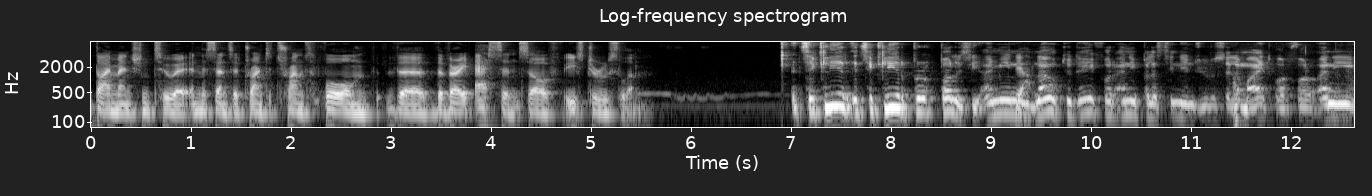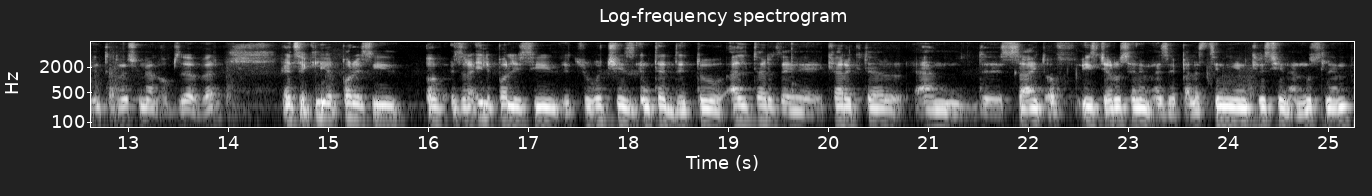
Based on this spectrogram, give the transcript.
dimension to it in the sense of trying to transform the the very essence of East Jerusalem. It's a clear it's a clear policy. I mean, yeah. now today for any Palestinian Jerusalemite or for any international observer, it's a clear policy of Israeli policy which is intended to alter the character and the site of East Jerusalem as a Palestinian, Christian, and Muslim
